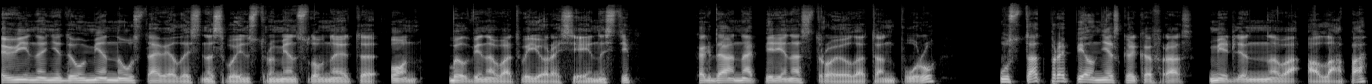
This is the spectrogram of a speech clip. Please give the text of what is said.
Вина недоуменно уставилась на свой инструмент, словно это он был виноват в ее рассеянности. Когда она перенастроила танпуру, Устат пропел несколько фраз медленного алапа,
